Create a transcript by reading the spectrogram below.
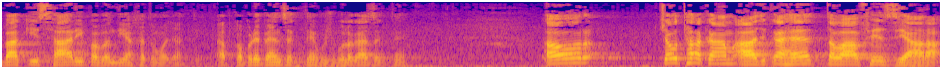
باقی ساری پابندیاں ختم ہو جاتی ہیں۔ آپ کپڑے پہن سکتے ہیں، خوشبو لگا سکتے ہیں۔ اور چوتھا کام آج کا ہے، طواف زیارہ۔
